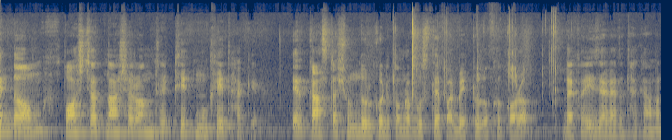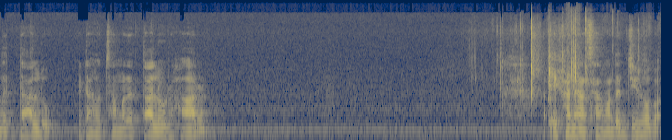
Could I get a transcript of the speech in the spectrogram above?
একদম পশ্চাৎ নাসারন্ধ্রের ঠিক মুখেই থাকে। এর কাজটা সুন্দর করে তোমরা বুঝতে পারবে, একটু লক্ষ্য করো। দেখো, এই জায়গাতে থাকে আমাদের তালু। এটা হচ্ছে আমাদের তালুর হার এখানে আছে আমাদের জিহবা।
